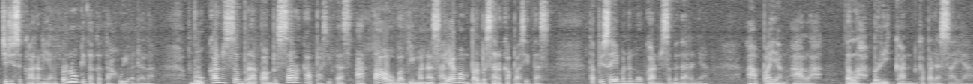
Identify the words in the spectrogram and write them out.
Jadi sekarang yang perlu kita ketahui adalah bukan seberapa besar kapasitas atau bagaimana saya memperbesar kapasitas, tapi saya menemukan sebenarnya apa yang Allah telah berikan kepada saya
